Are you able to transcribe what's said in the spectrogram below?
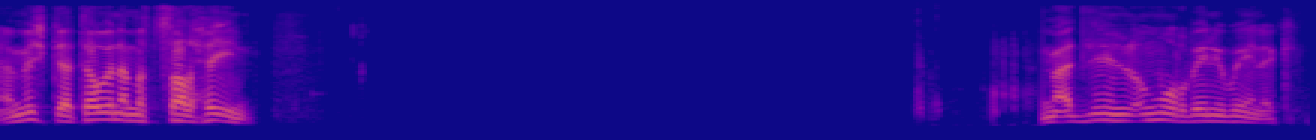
المشكلة تونا متصالحين. معدلين الأمور بيني وبينك.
